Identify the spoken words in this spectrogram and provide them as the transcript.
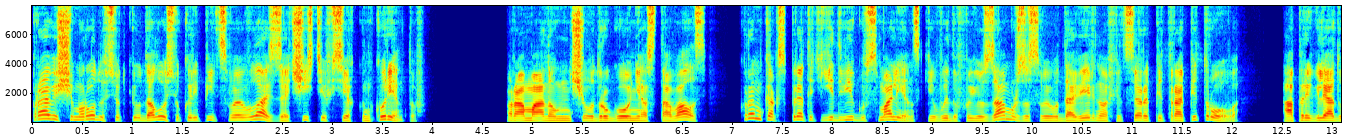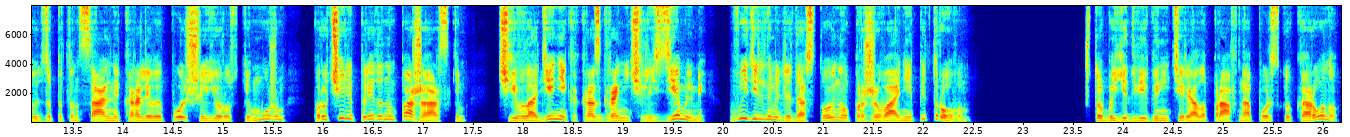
Правящему роду все-таки удалось укрепить свою власть, зачистив всех конкурентов. Романовым ничего другого не оставалось, кроме как спрятать Едвигу в Смоленске, выдав ее замуж за своего доверенного офицера Петра Петрова, а приглядывать за потенциальной королевой Польши ее русским мужем поручили преданным Пожарским, чьи владения как раз граничили с землями, выделенными для достойного проживания Петровым. Чтобы Едвига не теряла прав на польскую корону,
